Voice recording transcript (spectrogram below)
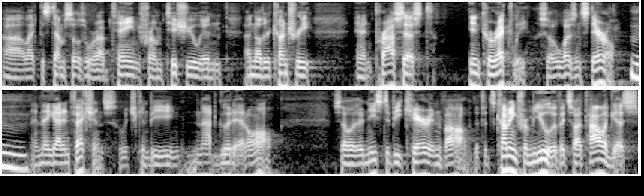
uh, like the stem cells were obtained from tissue in another country and processed incorrectly, so it wasn't sterile. Mm. And they got infections, which can be not good at all. So there needs to be care involved. If it's coming from you, if it's autologous,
